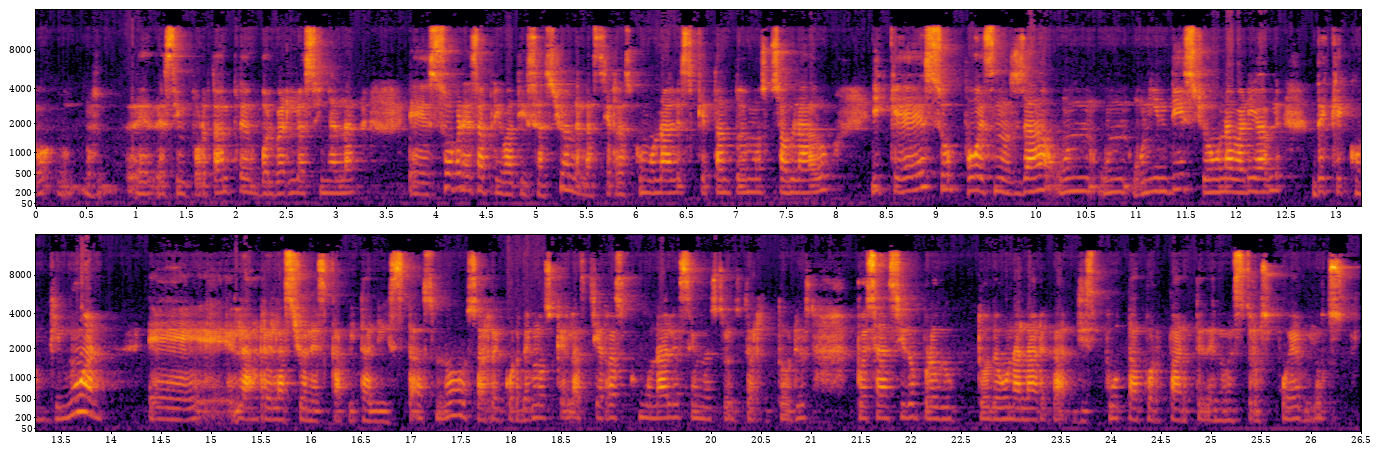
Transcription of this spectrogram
eh, es importante volverlo a señalar, eh, sobre esa privatización de las tierras comunales que tanto hemos hablado y que eso pues nos da un, un indicio, una variable de que continúan eh, las relaciones capitalistas, ¿no? O sea, recordemos que las tierras comunales en nuestros territorios pues han sido producto de una larga disputa por parte de nuestros pueblos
